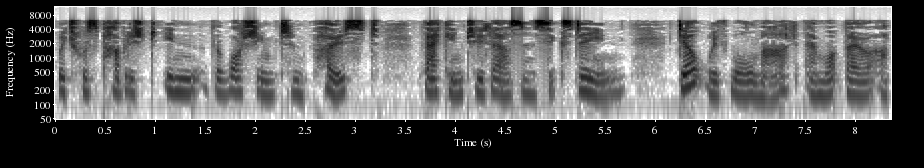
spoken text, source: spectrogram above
which was published in the Washington Post back in 2016, dealt with Walmart and what they were up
